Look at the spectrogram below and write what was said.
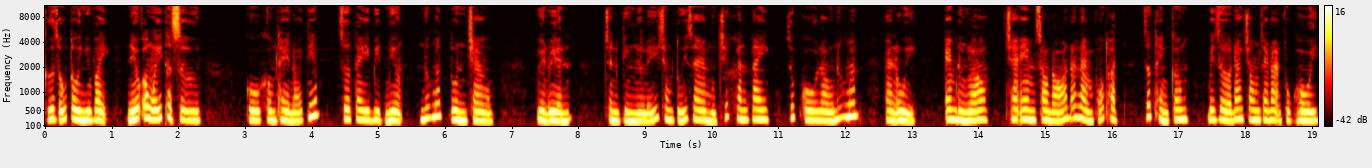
cứ giấu tôi như vậy, nếu ông ấy thật sự... Cô không thể nói tiếp, giơ tay bịt miệng, nước mắt tuôn trào. Uyển Uyển, Trần Kình lấy trong túi ra một chiếc khăn tay, giúp cô lau nước mắt, an ủi. Em đừng lo, cha em sau đó đã làm phẫu thuật, rất thành công, bây giờ đang trong giai đoạn phục hồi.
